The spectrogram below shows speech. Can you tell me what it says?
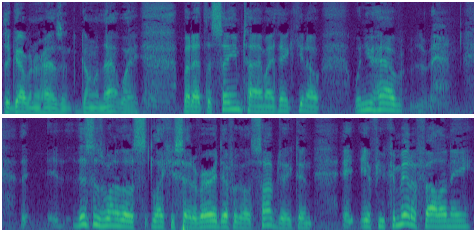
the governor hasn't gone that way, but at the same time, I think you know when you have this is one of those, like you said, a very difficult subject. And if you commit a felony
